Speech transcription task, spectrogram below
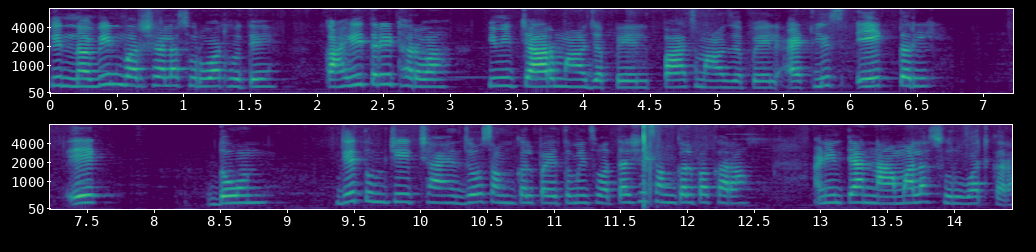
की नवीन वर्षाला सुरुवात होते. काहीतरी ठरवा. की मी चार माळ जपेल पाच माळ जपेल ॲटलिस्ट एक तरी एक दोन जे तुमची इच्छा आहे जो संकल्प आहे तुम्ही स्वतःशी संकल्प करा आणि त्या नामाला सुरुवात करा.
